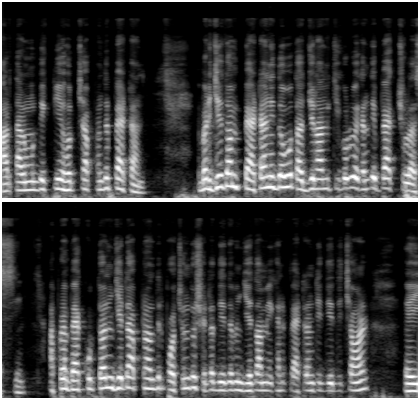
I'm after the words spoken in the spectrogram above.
আর তার মধ্যে একটি হচ্ছে আপনাদের প্যাটার্ন এবার যেহেতু আমি প্যাটার্নই দেবো, তার জন্য আমি কি করব, এখান থেকে ব্যাক চলে আসছি। আপনারা ব্যাক করতে পারেন, যেটা আপনাদের পছন্দ সেটা দিয়ে দেবেন, যেহেতু আমি এখানে প্যাটার্নটি দিয়ে দিচ্ছি আমার এই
